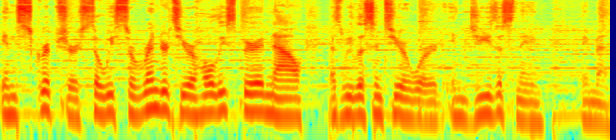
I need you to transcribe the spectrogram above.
in Scripture, so we surrender to your Holy Spirit now as we listen to your word. In Jesus' name, amen.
